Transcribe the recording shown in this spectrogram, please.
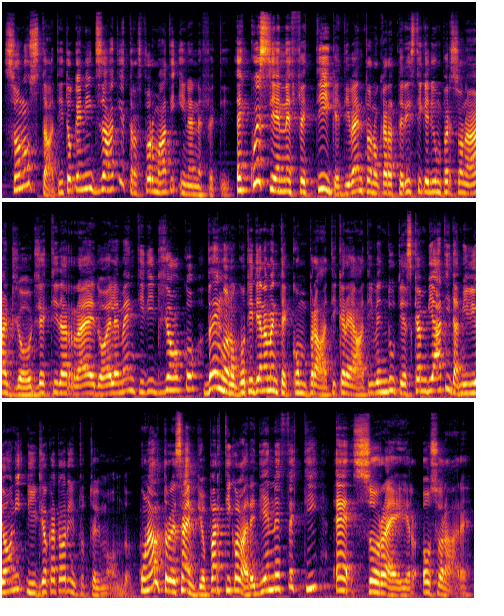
sono stati tokenizzati e trasformati in NFT. E questi NFT che diventano caratteristiche di un personaggio, oggetti d'arredo, elementi di gioco, vengono quotidianamente comprati, creati, venduti e scambiati da milioni di giocatori in tutto il mondo. Un altro esempio particolare di NFT è Sorare o Sorare.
